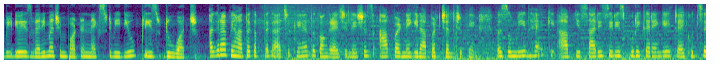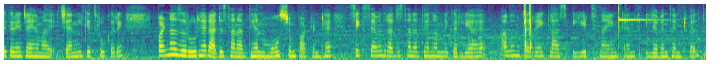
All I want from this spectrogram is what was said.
video is very much important next video please do watch अगर आप यहाँ तक अब तक आ चुके हैं तो कॉन्ग्रेचुलेशन आप पढ़ने की राह पर चल चुके हैं। बस उम्मीद है कि आप ये सारी सीरीज़ पूरी करेंगे, चाहे खुद से करें, चाहे हमारे चैनल के थ्रू करें। पढ़ना ज़रूर है, राजस्थान अध्ययन मोस्ट इंपॉर्टेंट है। सिक्स सेवन्थ राजस्थान अध्ययन हमने कर लिया है। अब हम कर रहे हैं class eighth ninth tenth eleventh and twelfth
